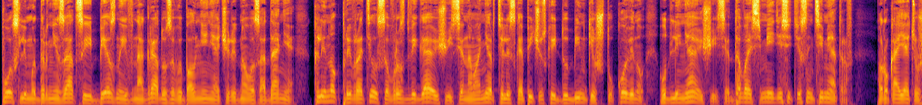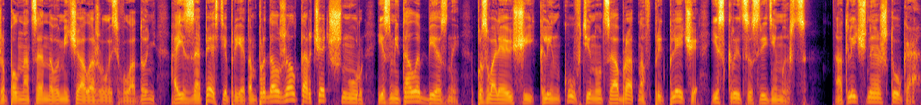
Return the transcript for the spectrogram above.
После модернизации бездны и в награду за выполнение очередного задания клинок превратился в раздвигающуюся на манер телескопической дубинки штуковину, удлиняющуюся до 80 сантиметров. Рукоять уже полноценного меча ложилась в ладонь, а из запястья при этом продолжал торчать шнур из металла бездны, позволяющий клинку втянуться обратно в предплечье и скрыться среди мышц. Отличная штука.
